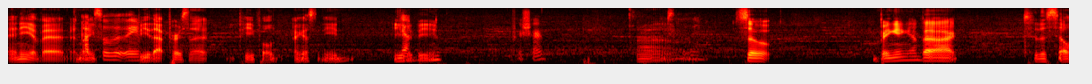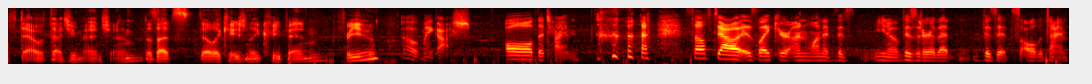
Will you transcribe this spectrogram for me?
any of it, and like Absolutely. be that person that people I guess need you to be. For sure. Um, Absolutely. so, bringing it back to the self doubt that you mentioned, does that still occasionally creep in for you? Oh my gosh, all the time. Self doubt is like your unwanted, vis- you know, visitor that visits all the time,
